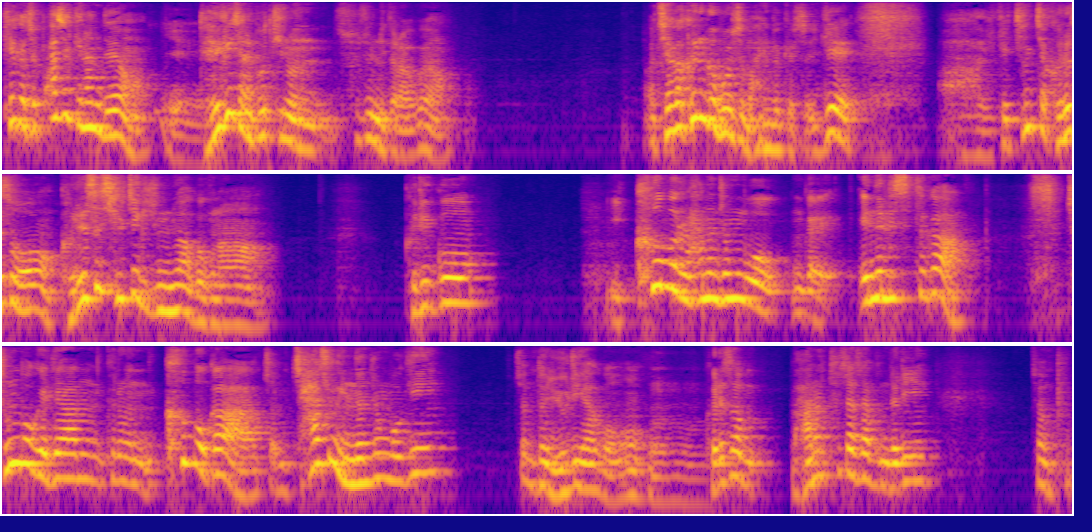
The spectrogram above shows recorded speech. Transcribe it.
걔가 좀 빠졌긴 한데요. 예, 되게 잘 버티는 수준이더라고요. 아, 제가 그런 거 보면서 많이 느꼈어요. 이게, 아, 이게 진짜 그래서, 그래서 실적이 중요한 거구나. 그리고, 이 커버를 하는 종목, 그러니까 애널리스트가 종목에 대한 그런 커버가 좀 자주 있는 종목이 좀 더 유리하고, 음, 그래서 많은 투자자분들이 좀 부-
